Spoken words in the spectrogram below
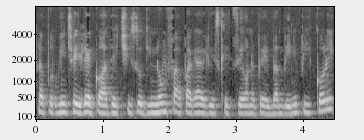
la provincia di Lecco ha deciso di non far pagare l'iscrizione per i bambini piccoli,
